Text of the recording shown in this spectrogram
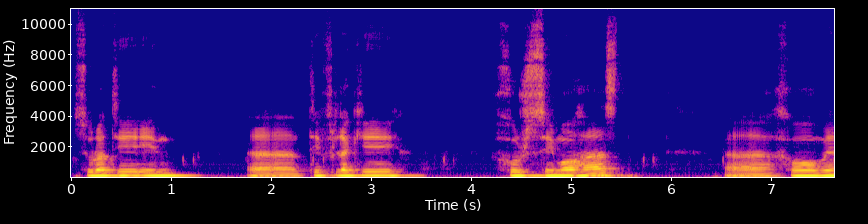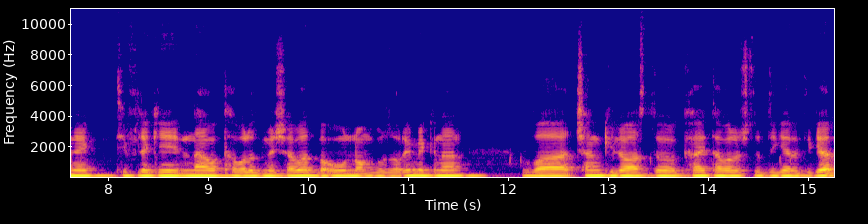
صورت این تفلکی خوش سیما هست. خب یعنی این تفلکی نو تولد می شود به او نامگذاری می‌کنن و چند کیلو است و کی تولد شد دیگر دیگر.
